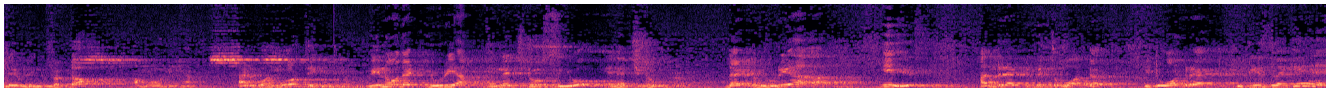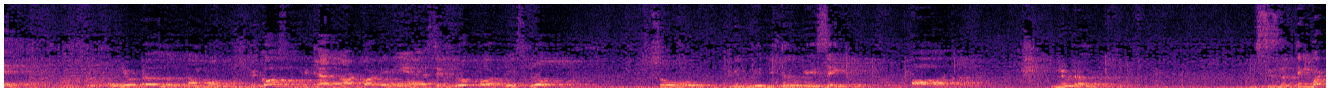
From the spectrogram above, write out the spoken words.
leveling effect of ammonia. And one more thing. We know that urea NH2CO NH2 that urea is unreacted with water. It won't react. It is like a neutral compound because it has not got any acid group or base group. So it will be little basic or neutral. This is nothing but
